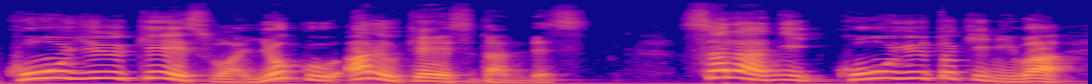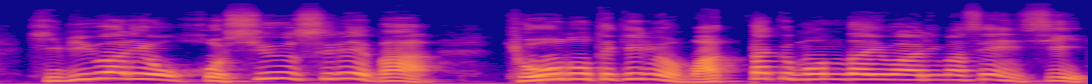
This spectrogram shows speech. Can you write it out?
こういうケースはよくあるケースなんです。さらにこういう時にはひび割れを補修すれば強度的にも全く問題はありませんし、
